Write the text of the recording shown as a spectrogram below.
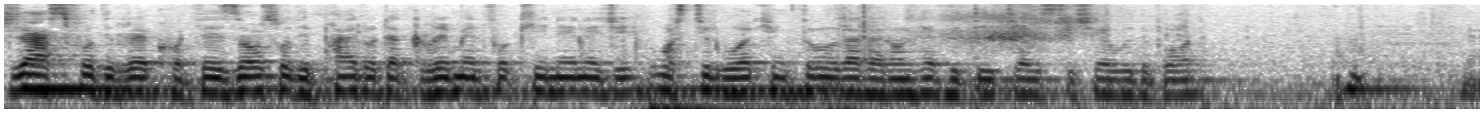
just for the record, there's also the pilot agreement for clean energy. We're still working through that. I don't have the details to share with the board. Yeah.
